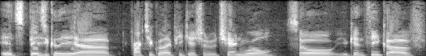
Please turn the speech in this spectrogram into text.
it's basically a practical application of chain rule. So you can think of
